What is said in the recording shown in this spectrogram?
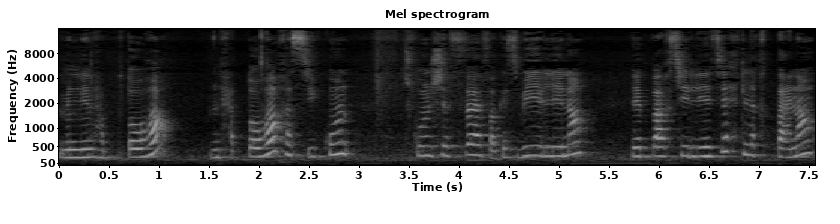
ملي نهبطوها نحطوها خاص يكون تكون شفافة. كتبين لينا les parties اللي تحت اللي قطعنا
